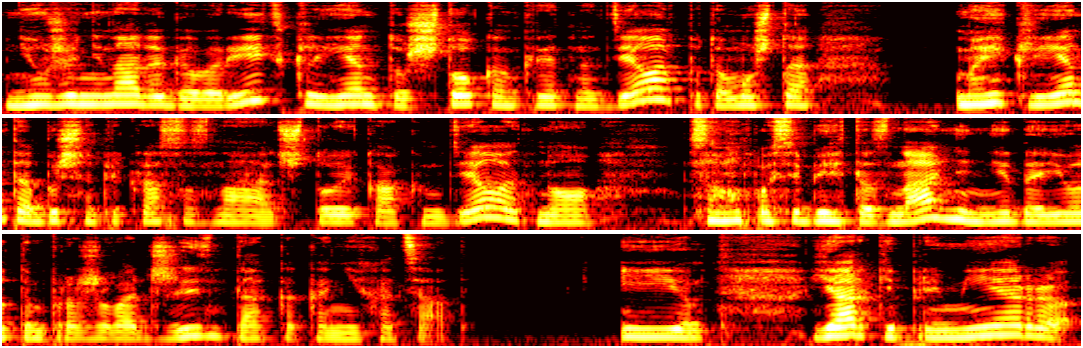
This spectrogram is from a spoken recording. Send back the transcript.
мне уже не надо говорить клиенту, что конкретно делать, потому что Мои клиенты обычно прекрасно знают, что и как им делать, но само по себе это знание не дает им проживать жизнь так, как они хотят. И яркий пример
